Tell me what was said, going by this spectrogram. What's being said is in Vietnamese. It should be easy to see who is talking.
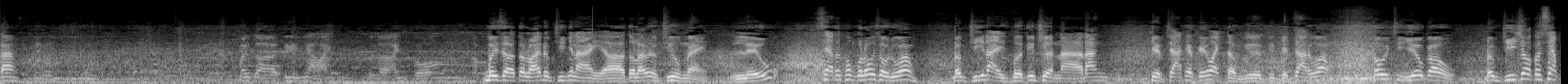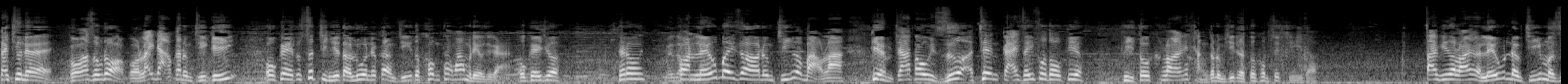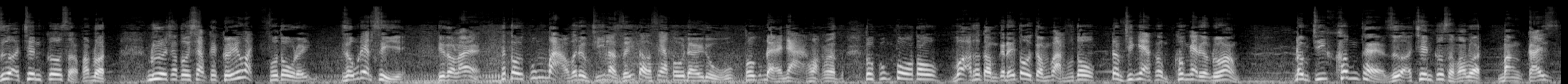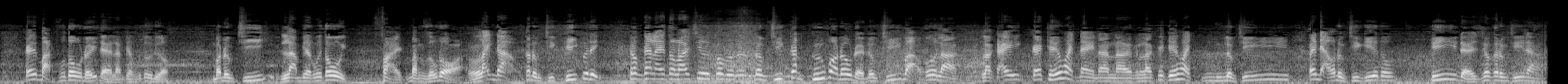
Speaker 1: à,
Speaker 2: bây giờ tình hình nào anh? Bây giờ anh có
Speaker 1: bây giờ tôi nói đồng chí như này à, tôi nói với đồng chí hùng này nếu xe tôi không có lỗi rồi đúng không? Đồng chí này vừa tuyên truyền là đang kiểm tra theo kế hoạch tổng kiểm tra đúng không? Tôi chỉ yêu cầu đồng chí cho tôi xem cái chuyên đề có dấu đỏ có lãnh đạo các đồng chí ký. Ok tôi xuất trình giấy tờ luôn cho các đồng chí tôi không thắc mắc một điều gì cả. Ok chưa? Thế thôi.
Speaker 2: Bây giờ-
Speaker 1: còn nếu bây giờ đồng chí mà bảo là kiểm tra tôi dựa trên cái giấy photo kia thì tôi nói cái thẳng các đồng chí là tôi không xuất chỉ đâu tại vì tôi nói là nếu đồng chí mà dựa trên cơ sở pháp luật đưa cho tôi xem cái kế hoạch photo đấy dấu đen xỉ ấy, thì tôi nói này, thế tôi cũng bảo với đồng chí là giấy tờ xe tôi đầy đủ tôi cũng để ở nhà hoặc là tôi cũng photo vợ tôi cầm cái đấy tôi cầm bản photo. Đồng chí nghe không? Không nghe được đúng không? Đồng chí không thể dựa trên cơ sở pháp luật bằng cái cái bản photo đấy để làm việc với tôi được. Mà đồng chí làm việc với tôi phải bằng dấu đỏ. Lãnh đạo, các đồng chí ký quyết định. Trong cái này tôi nói chứ đồng chí căn cứ vào đâu để đồng chí bảo tôi là là cái cái kế hoạch này là là là cái kế hoạch đồng chí, lãnh đạo đồng chí kia thôi. Ký để cho các đồng chí nào.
